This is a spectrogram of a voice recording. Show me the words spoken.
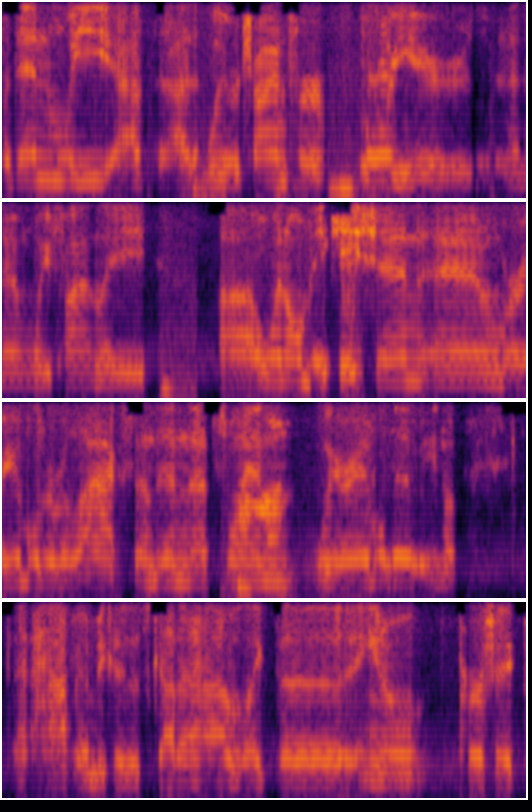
but then we after, we were trying for four years, and then we finally uh, went on vacation and were able to relax, and then that's when uh-huh. we were able to you know happen because it's got to have like the you know perfect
